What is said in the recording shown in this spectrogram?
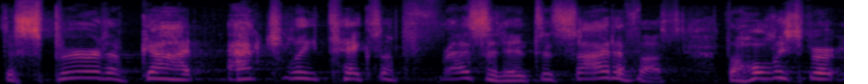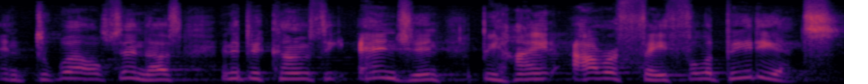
the Spirit of God actually takes up residence inside of us. The Holy Spirit indwells in us, and it becomes the engine behind our faithful obedience.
